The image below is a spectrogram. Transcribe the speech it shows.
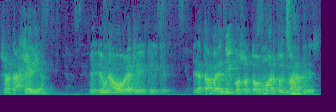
es una tragedia, es una obra que, en la tapa del disco son todos muertos y mártires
